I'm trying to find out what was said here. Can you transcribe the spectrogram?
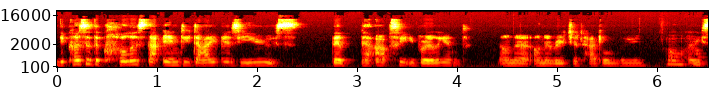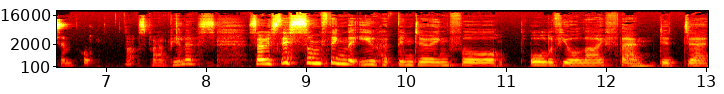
because of the colours that indie dyers use, they're, they're absolutely brilliant on a on a rigid heddle loom. Oh, very simple. That's fabulous. So is this something that you have been doing for all of your life then? Did uh,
